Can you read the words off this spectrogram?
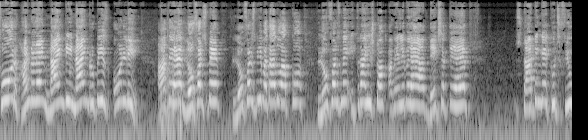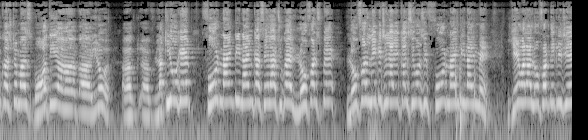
four hundred and ninety nine rupees only आते हैं लोफर्स पे। लोफर्स भी बता दू आपको लोफर्स में इतना ही स्टॉक अवेलेबल है। आप देख सकते हैं। स्टार्टिंग के कुछ फ्यू कस्टमर्स बहुत ही यू नो लकी हो गए। 499 का सेल आ चुका है लोफर्स पे। लोफर लेके चले आइए कल सिर्फ़ और सिर्फ़ 499 में। ये वाला लोफर देख लीजिए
